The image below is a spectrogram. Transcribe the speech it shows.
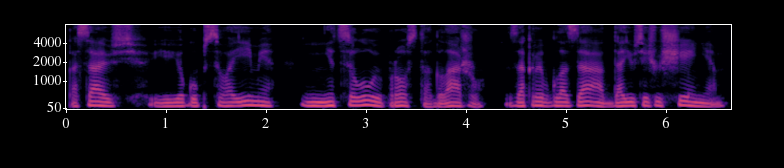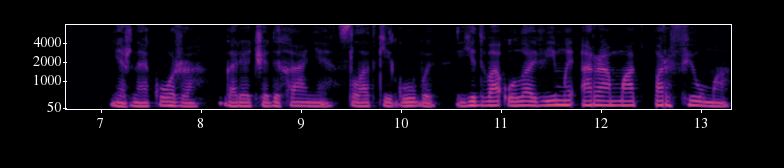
Касаюсь ее губ своими, не целую, просто глажу. Закрыв глаза, отдаюсь ощущениям. Нежная кожа, горячее дыхание, сладкие губы, едва уловимый аромат парфюма.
